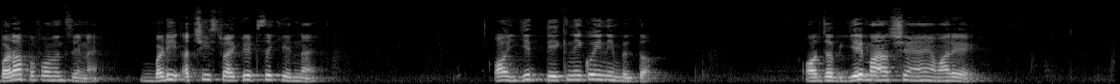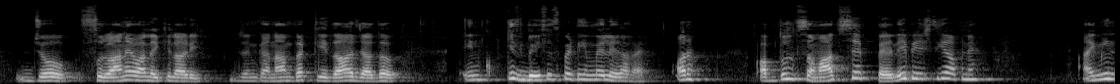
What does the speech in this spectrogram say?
बड़ा परफॉर्मेंस देना है, बड़ी अच्छी स्ट्राइक रेट से खेलना है। और ये देखने को ही नहीं मिलता। और जब ये मैच हैं हमारे जो सुलाने वाले खिलाड़ी, जिनका नाम था केदार जाधव, इनको किस बेसिस पे टीम में ले रखा है? और अब्दुल समाज से पहले भेज दिया आपने। I mean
